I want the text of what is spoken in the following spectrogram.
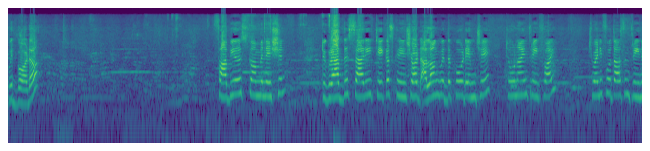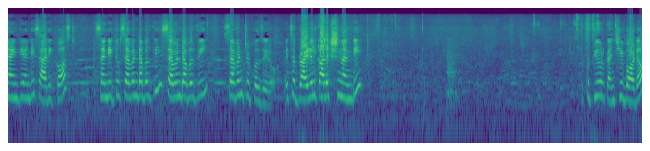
with border. Fabulous combination. To grab this saree take a screenshot along with the code mj 2935 24390 and the saree cost send it to 733 733 7000 it's a bridal collection andi it's a pure kanchi border.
